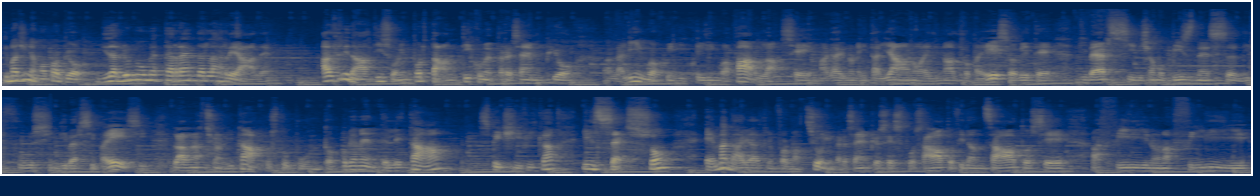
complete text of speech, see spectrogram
Immaginiamo proprio di darle un nome per renderla reale. Altri dati sono importanti come per esempio la lingua, quindi che lingua parla, se magari non è italiano è di un altro paese o avete diversi diciamo, business diffusi in diversi paesi, la nazionalità a questo punto, ovviamente l'età specifica, il sesso e magari altre informazioni, per esempio se è sposato, fidanzato, se ha figli, non ha figli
